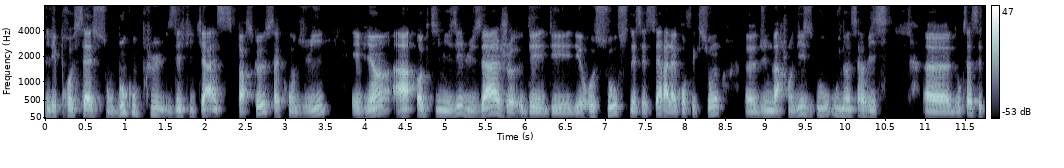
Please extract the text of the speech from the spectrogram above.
les process sont beaucoup plus efficaces parce que ça conduit eh bien, à optimiser l'usage des, ressources nécessaires à la confection d'une marchandise ou, d'un service. Donc ça, c'est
